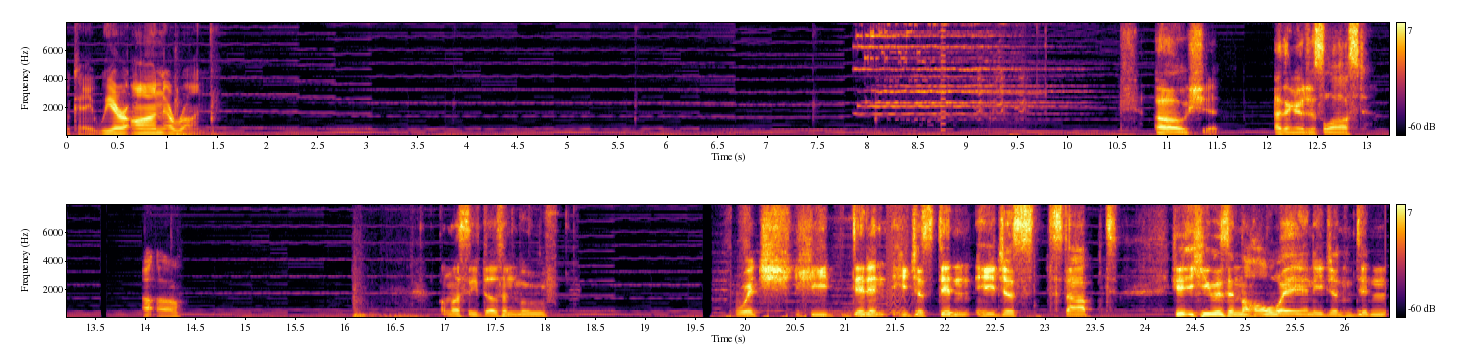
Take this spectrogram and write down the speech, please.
Okay, we are on a run. Oh shit. I think I just lost. Uh-oh. Unless he doesn't move. Which he didn't. He just didn't. He just stopped. He he was in the hallway and he just didn't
